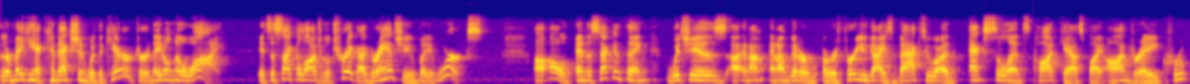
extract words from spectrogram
they're making a connection with the character and they don't know why. It's a psychological trick, I grant you, but it works. Uh, oh, and the second thing, which is, uh, and I'm and I'm going to refer you guys back to an excellent podcast by Andre Krupp.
